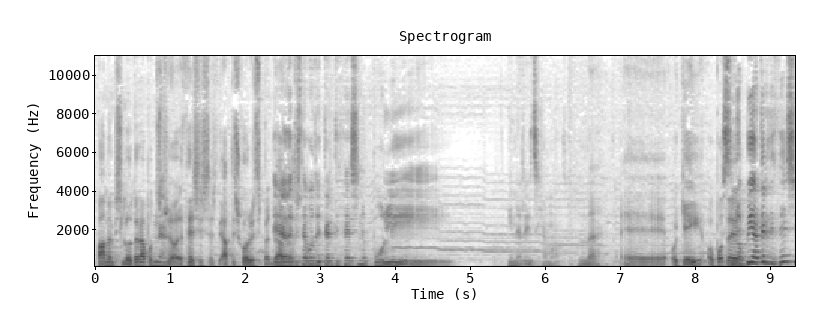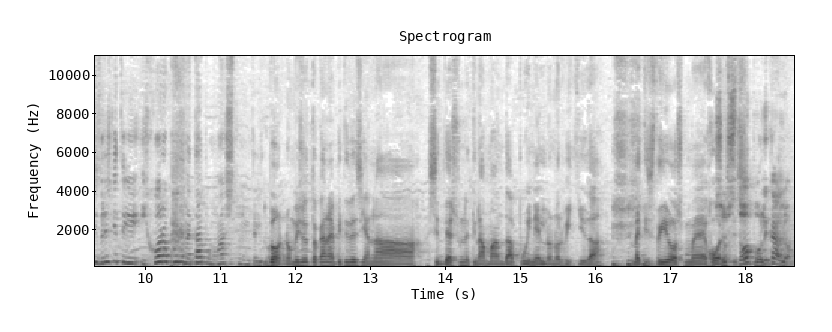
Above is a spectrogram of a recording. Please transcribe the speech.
πάμε ψηλότερα από τις Ναι. θέσεις, από τις χώρες της πεντάδας. Δηλαδή πιστεύω ότι η τρίτη θέση είναι πολύ. Είναι ρίτσι για μας. Ναι. Ε, Οκ, οπότε... Στην οποία τρίτη θέση βρίσκεται η χώρα που είναι μετά από εμάς στον ημιτελικό. Λοιπόν, νομίζω ότι το κάνανε επίτηδες για να συνδέσουν την Αμάντα που είναι Ελληνονορβηγίδα με τις δύο ας πούμε χώρες της. Σωστό, πολύ καλό.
